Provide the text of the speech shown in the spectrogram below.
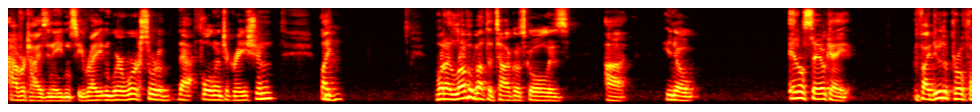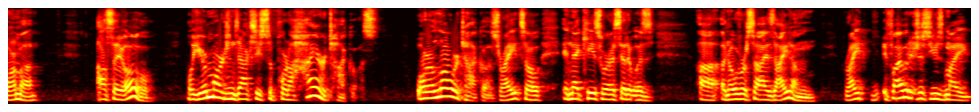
advertising agency, right? And where we're sort of that full integration, like. Mm-hmm. What I love about the tacos goal is, uh, you know, it'll say, okay, if I do the pro forma, I'll say, oh, well, your margins actually support a higher tacos or a lower tacos, right? So in that case where I said it was uh, an oversized item, right? If I would have just used my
